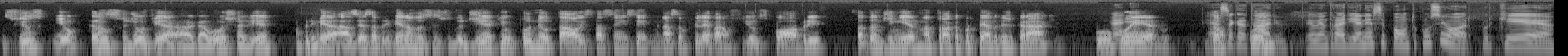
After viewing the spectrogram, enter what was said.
Os fios, e eu canso de ouvir a, a gaúcha ali, a primeira, às vezes a primeira notícia do dia é que o túnel tal está sem, sem iluminação porque levaram fios. Cobre está dando dinheiro na troca por pedra de crack. O é, bueiro. É, então, é secretário, eu entraria nesse ponto com o senhor, porque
